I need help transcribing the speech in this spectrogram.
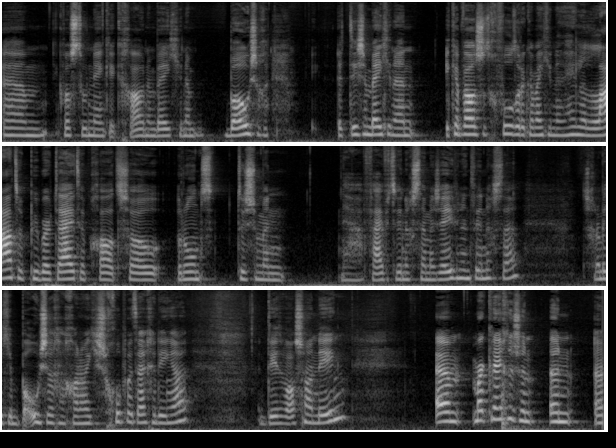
Um, ik was toen denk ik gewoon een beetje een boze... Het is een beetje een... Ik heb wel eens het gevoel dat ik een beetje een hele late puberteit heb gehad. Zo rond tussen mijn ja, 25ste en mijn 27ste. Dus gewoon een beetje bozig en gewoon een beetje schoppen tegen dingen. Dit was zo'n ding. Um, maar ik kreeg dus een, een uh,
